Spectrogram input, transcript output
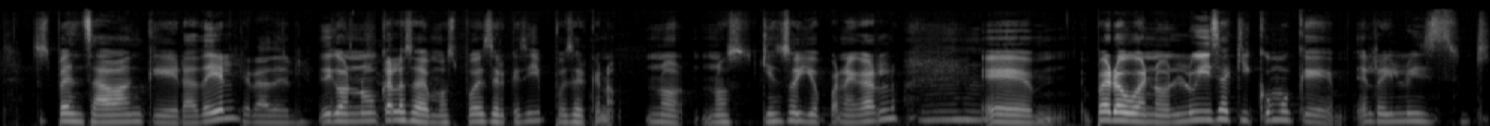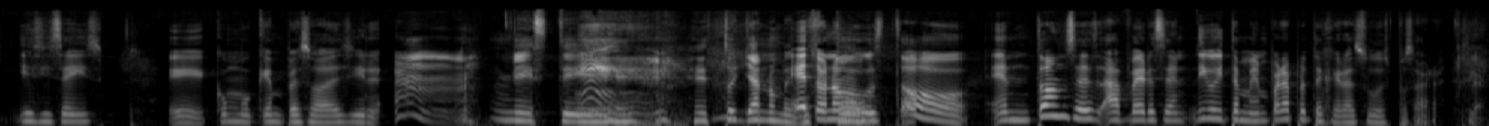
Entonces pensaban que era de él. que era de él. Digo, nunca lo sabemos. Puede ser que sí, puede ser que no. No, no ¿quién soy yo para negarlo? Eh, pero bueno, Luis aquí como que, el rey Luis XVI, eh, como que empezó a decir, "Mm, Este, esto ya no me esto no me gustó. gustó. Entonces, a Fersen, digo, y también para proteger a su esposa ahora. Claro.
